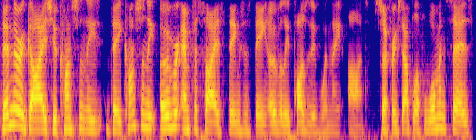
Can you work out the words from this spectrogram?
Then there are guys who constantly they constantly overemphasize things as being overly positive when they aren't. So, for example, if a woman says,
